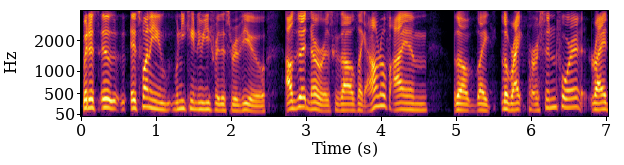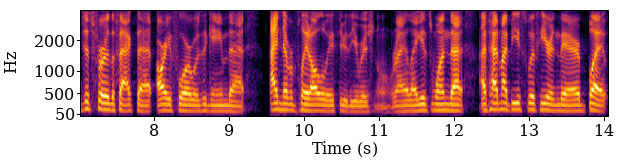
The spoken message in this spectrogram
But it's it, it's funny when you came to me for this review, I was a bit nervous because I was like, I don't know if I am the like the right person for it, right? Just for the fact that RE4 was a game that I never played all the way through the original, right? Like it's one that I've had my beefs with here and there, but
